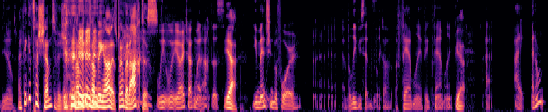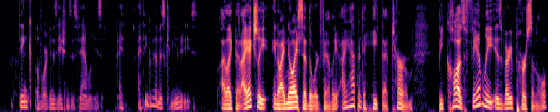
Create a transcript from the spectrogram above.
you know, I think it's Hashem's vision. If I'm, if I'm being honest, We're talking about Achdus. we we are talking about Achdus. Yeah, You mentioned before, I believe you said it's like a, a family, a big family. yeah. I, I don't think of organizations as families. I, I think of them as communities. I like that. I actually, you know, I know I said the word family. I happen to hate that term because family is very personal,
